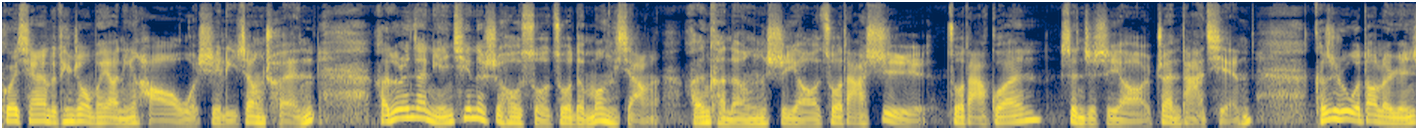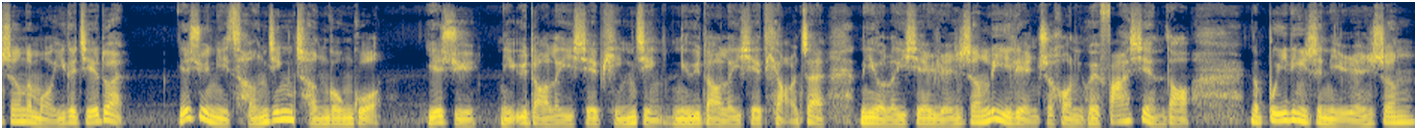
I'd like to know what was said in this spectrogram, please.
各位亲爱的听众朋友，您好，我是李正淳。很多人在年轻的时候所做的梦想，很可能是要做大事、做大官，甚至是要赚大钱。可是，如果到了人生的某一个阶段，也许你曾经成功过。也许你遇到了一些瓶颈，你遇到了一些挑战，你有了一些人生历练之后，你会发现到，那不一定是你人生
